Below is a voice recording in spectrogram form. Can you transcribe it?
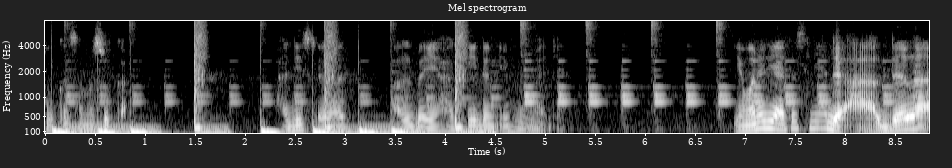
suka sama suka. Hadis riwayat Al Baihaqi dan Ibnu Majah. Yang mana di atas ini ada adalah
